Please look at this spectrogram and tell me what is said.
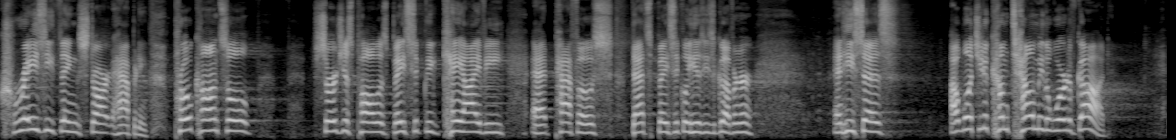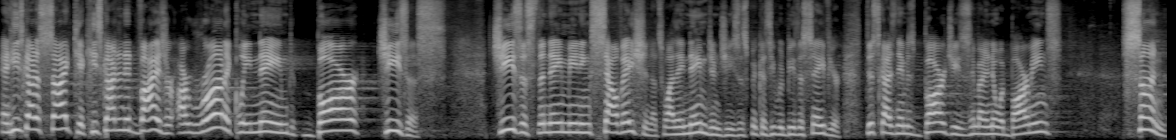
crazy things start happening. Proconsul Sergius Paulus, basically KIV at Paphos, that's basically his, he's governor and he says, I want you to come tell me the word of God. And he's got a sidekick, he's got an advisor, ironically named Bar Jesus. Jesus, the name meaning salvation. That's why they named him Jesus, because he would be the Savior. This guy's name is Bar Jesus. Anybody know what Bar means? Son,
